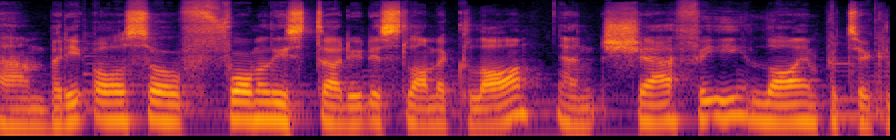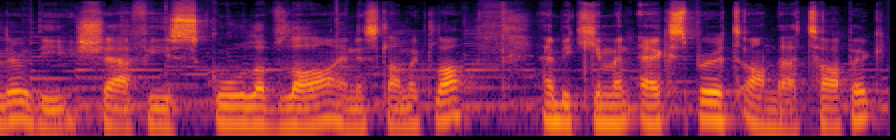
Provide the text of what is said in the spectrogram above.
um, but he also formally studied Islamic law and Shafi'i law in particular, the Shafi'i school of law in Islamic law, and became an expert on that topic.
